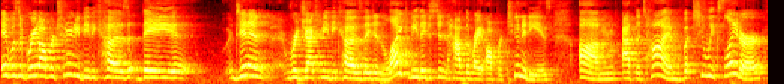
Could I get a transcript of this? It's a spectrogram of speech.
it was a great opportunity be- because they didn't reject me because they didn't like me. They just didn't have the right opportunities um, at the time. But two weeks later,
